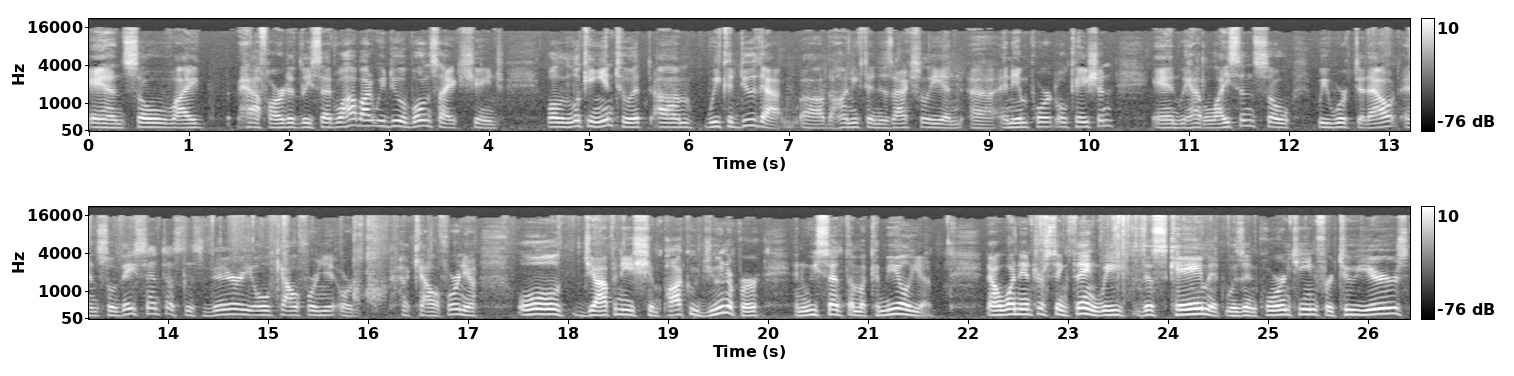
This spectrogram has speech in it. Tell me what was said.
And so I half-heartedly said, well, how about we do a bonsai exchange? Well, looking into it, um, we could do that. Uh, the Huntington is actually an, uh, an import location, and we had a license, so we worked it out. And so they sent us this very old California, or California, old Japanese Shimpaku juniper, and we sent them a camellia. Now, one interesting thing, we this came, it was in quarantine for two years.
